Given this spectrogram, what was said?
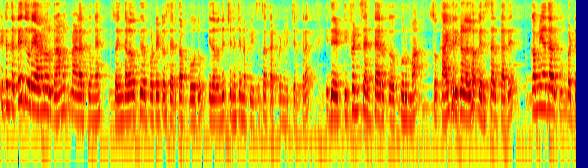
கிட்டத்தட்ட இது ஒரு இரநூறு கிராமுக்கு மேலே இருக்குங்க. ஸோ இந்த அளவுக்கு பொட்டேட்டோஸ் எடுத்தால் போதும். இதை வந்து சின்ன சின்ன பீசஸாக கட் பண்ணி வச்சுருக்கிறேன். இது டிஃபன் சென்டர் குருமா. ஸோ காய்கறிகள் எல்லாம் பெருசாக இருக்காது. கம்மியாக தான் இருக்கும் பட்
